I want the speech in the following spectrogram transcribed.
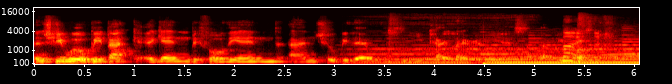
and she will be back again before the end, and she'll be there with us in the UK later in the year. So that'll be nice.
